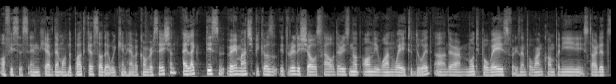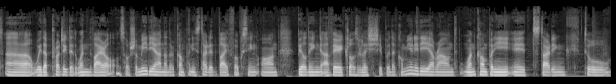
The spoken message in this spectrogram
offices and have them on the podcast so that we can have a conversation. I like this very much because it really shows how there is not only one way to do it. Uh, there are multiple ways. For example, one company started uh, with a project that went viral on social media. Another company started by focusing on building a very close relationship with the community around one company. It's starting to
